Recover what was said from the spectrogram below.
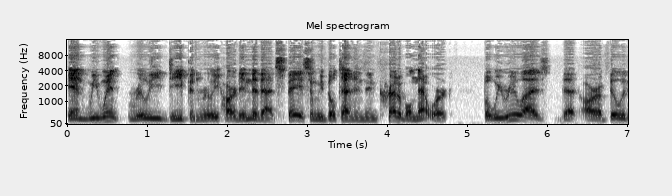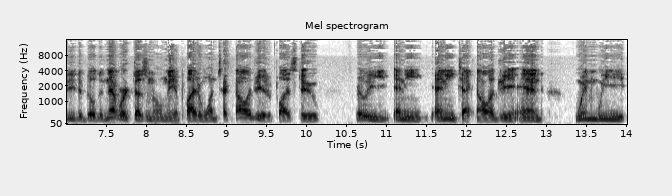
and we went really deep and really hard into that space, and we built out an incredible network. But we realized that our ability to build a network doesn't only apply to one technology; it applies to really any any technology. And when we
